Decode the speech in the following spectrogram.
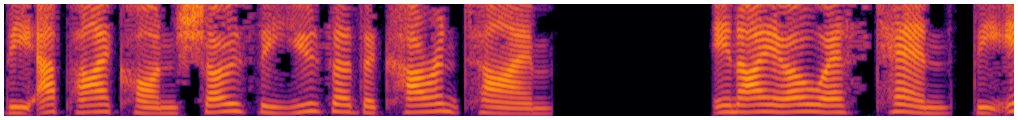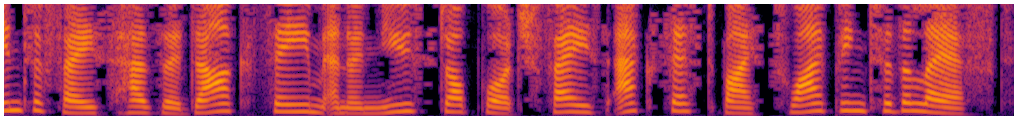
the app icon shows the user the current time. In iOS 10, the interface has a dark theme and a new stopwatch face accessed by swiping to the left.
